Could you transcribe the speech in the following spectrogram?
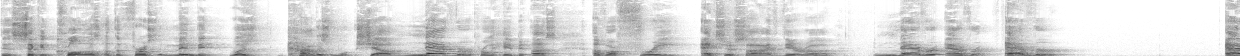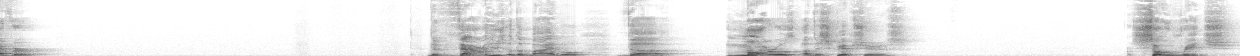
the second clause of the First Amendment was Congress shall never prohibit us of our free exercise thereof. Never, ever, ever, ever. The values of the Bible, the morals of the scriptures are so rich.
